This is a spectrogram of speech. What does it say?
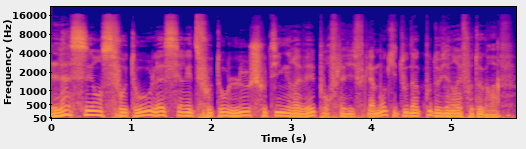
la séance photo, la série de photos, le shooting rêvé pour Flavie Flamand qui tout d'un coup deviendrait photographe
